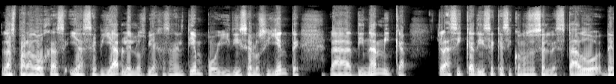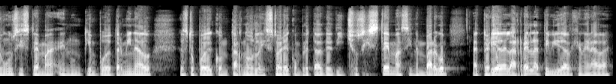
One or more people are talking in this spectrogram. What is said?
las paradojas y hace viable los viajes en el tiempo. Y dice lo siguiente, la dinámica clásica dice que si conoces el estado de un sistema en un tiempo determinado, esto puede contarnos la historia completa de dicho sistema. Sin embargo, la teoría de la relatividad generada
